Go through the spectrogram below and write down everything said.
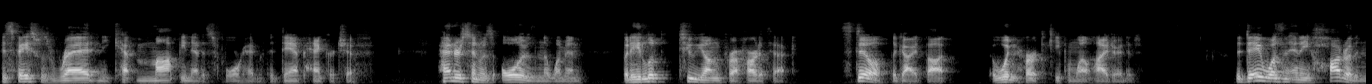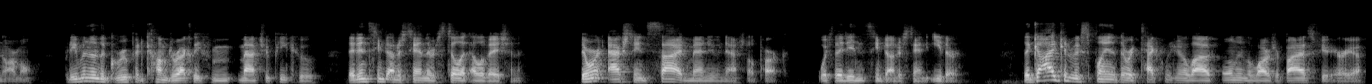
His face was red and he kept mopping at his forehead with a damp handkerchief. Henderson was older than the women, but he looked too young for a heart attack. Still, the guide thought, it wouldn't hurt to keep him well hydrated. The day wasn't any hotter than normal, but even though the group had come directly from Machu Picchu, they didn't seem to understand they were still at elevation. They weren't actually inside Manu National Park, which they didn't seem to understand either. The guide could have explained that they were technically allowed only in the larger biosphere area,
